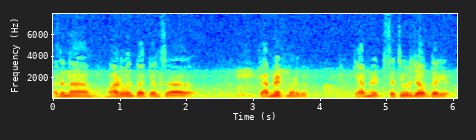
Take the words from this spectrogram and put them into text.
ಅದನ್ನು ಮಾಡುವಂಥ ಕೆಲಸ ಕ್ಯಾಬಿನೆಟ್ ಮಾಡಬೇಕು. ಕ್ಯಾಬಿನೆಟ್ ಸಚಿವರ ಜವಾಬ್ದಾರಿ ಅದು.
